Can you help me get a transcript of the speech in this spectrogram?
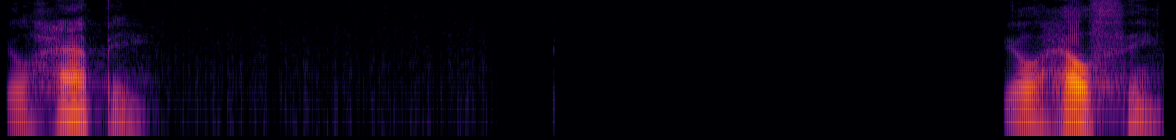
Feel happy. Feel healthy.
